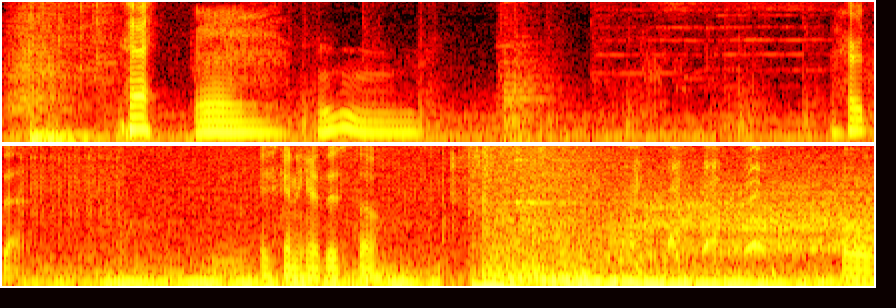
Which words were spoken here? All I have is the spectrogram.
Heh. Ooh. I heard that. He's gonna hear this though. Oh.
